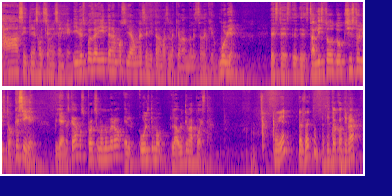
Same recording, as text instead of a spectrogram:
Ah, sí, tienes Ok. razón, es Endgame. Y después de ahí tenemos ya una escenita nada más en la que Batman está de que, muy bien, este, este, ¿está listo, Duke? Sí, estoy listo. ¿Qué sigue? Y ya ahí nos quedamos. Próximo número, el último, la última apuesta. Muy bien, perfecto. ¿A ti tengo que continuar?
